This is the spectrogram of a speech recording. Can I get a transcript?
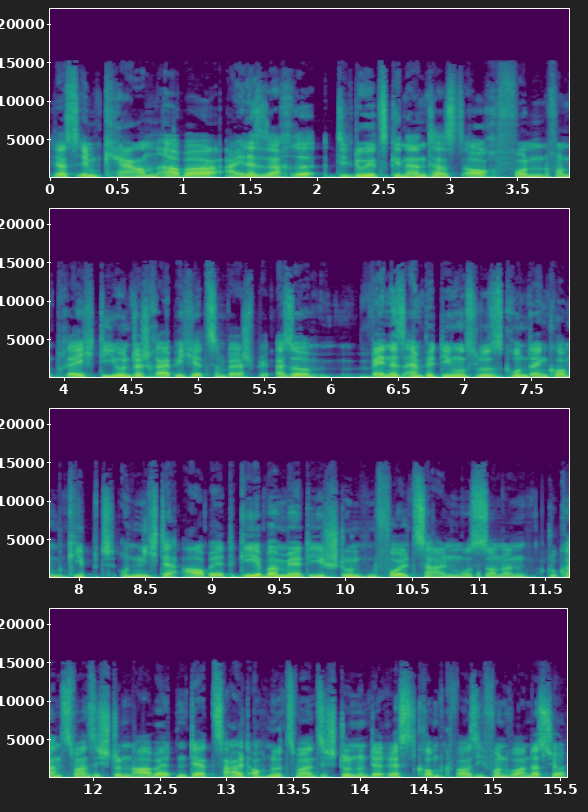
dass im Kern aber eine Sache, die du jetzt genannt hast, auch von, von Brecht, die unterschreibe ich jetzt zum Beispiel. Also, wenn es ein bedingungsloses Grundeinkommen gibt und nicht der Arbeitgeber mehr die Stunden voll zahlen muss, sondern du kannst 20 Stunden arbeiten, der zahlt auch nur 20 Stunden und der Rest kommt quasi von woanders her,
